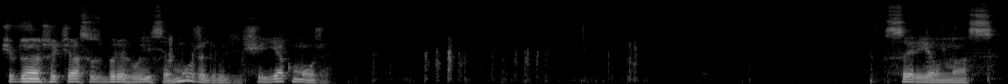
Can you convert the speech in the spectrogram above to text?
щоб до нашого часу збереглися. Може, друзі, ще як може. Серія у нас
